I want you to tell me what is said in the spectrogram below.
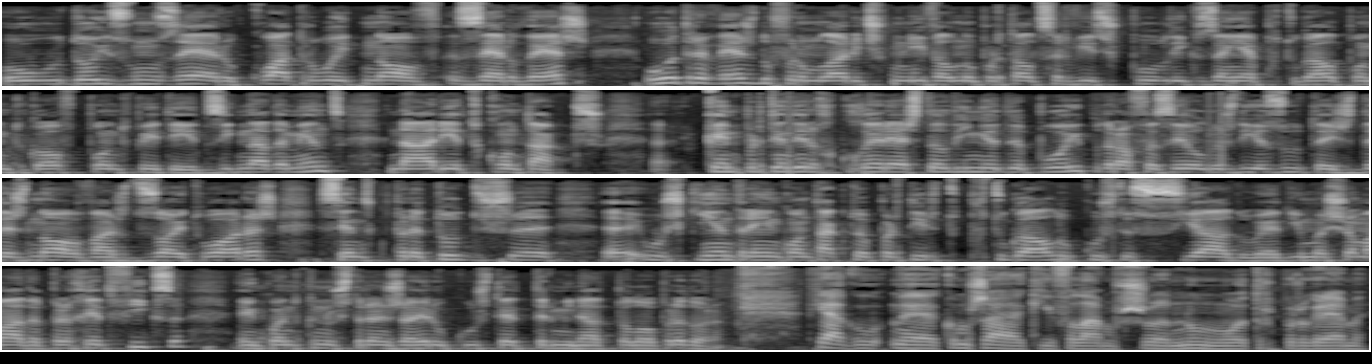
ou o 210 489 010, ou através do formulário disponível no portal de serviços públicos em eportugal.gov.pt, designadamente na área de contactos. Eh, quem pretender recorrer a esta linha de apoio poderá fazê-lo nos dias úteis das 9 às 18 horas, sendo que para todos uh, os que entrem em contacto a partir de Portugal, o custo associado é de uma chamada para rede fixa, enquanto que no estrangeiro custo é determinado pela operadora. Tiago, eh, como já aqui falámos num outro programa,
